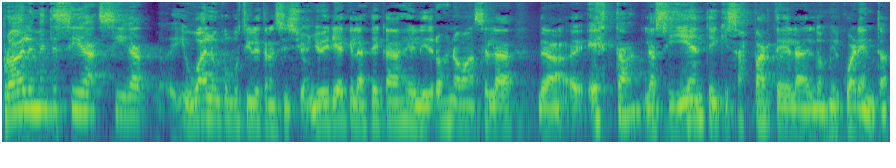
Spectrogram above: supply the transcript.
probablemente siga, siga igual un combustible de transición. Yo diría que las décadas del hidrógeno van a ser la, esta, la siguiente y quizás parte de la del 2040.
